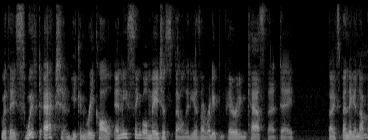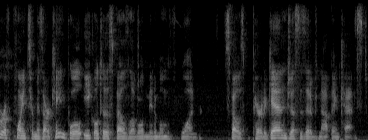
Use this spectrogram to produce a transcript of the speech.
With a swift action, he can recall any single magus spell that he has already prepared and cast that day by expending a number of points from his arcane pool equal to the spell's level minimum of one. Spell is prepared again, just as it had not been cast.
